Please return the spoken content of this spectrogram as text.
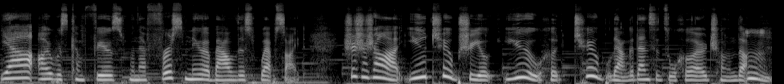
Yeah, I was confused when I first knew about this website. 事实上啊，YouTube 是由 you 和 tube 两个单词组合而成的，嗯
